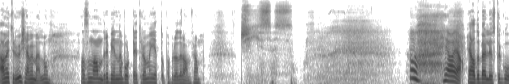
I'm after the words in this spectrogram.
Ja, men jeg tror du kommer imellom. Altså, den andre bilen er borte. Jeg tror de har gitt opp og prøvd å rane fram. Jesus. Åh, ja ja. Jeg hadde bare lyst til å gå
